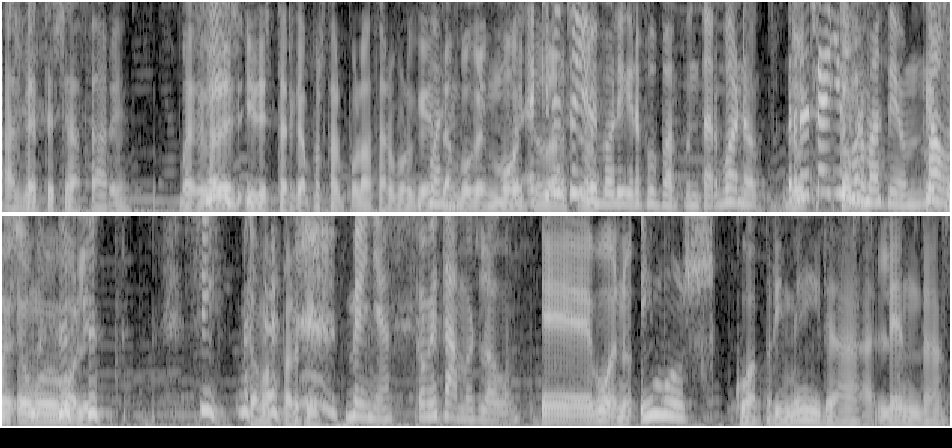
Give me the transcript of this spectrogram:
Ás veces é azar, eh? Vale, sí. vale, ides ter que apostar polo azar porque bueno, tampouco hai moito dato. É que non teño bolígrafo para apuntar. Bueno, reteño información, vamos. Que é un boli. sí. Toma, para ti. Veña, comezamos logo. Eh, bueno, imos coa primeira lenda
